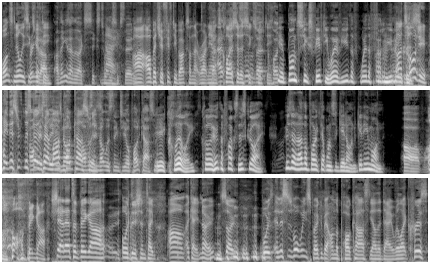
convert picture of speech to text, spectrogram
Bont's nearly six Bring it fifty. up. I think he's only like 620, 630. Uh, I'll bet you fifty bucks on that right now. But it's at- closer at to sort of that fifty. clo- Yeah, Bont six fifty. Where have you the where the fuck have you been? I Chris? told you. Hey, this this goes to our Obviously last not- podcast Obviously, with. not listening to your podcast. Yeah, clearly, clearly. Who the fuck's this guy? Who's that other bloke that wants to get on? Get him on. Oh, wow. Oh, bigger! Shout out to bigger audition tape. Um, okay, no. So, boys, and this is what we spoke about on the podcast the other day. We're like, Chris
